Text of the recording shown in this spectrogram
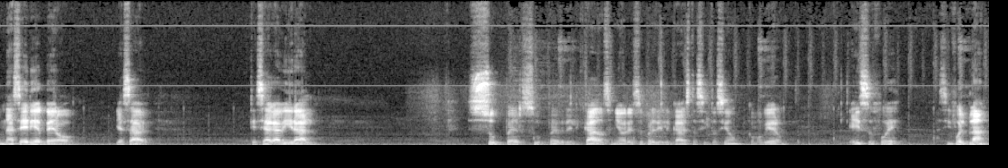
una serie, pero ya sabe, que se haga viral, súper, súper delicado, señores, súper delicada esta situación, como vieron. Eso fue, así fue el plan.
